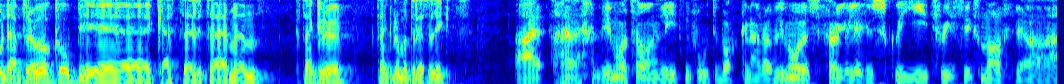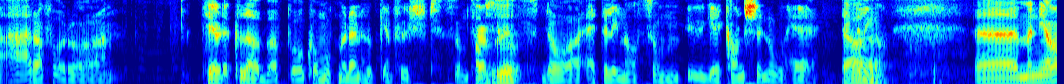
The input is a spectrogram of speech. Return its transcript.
Om de prøver å copycatte litt her, men hva tenker du? Hva tenker du om at det er så likt? Nei, eh, vi må ta en liten fot i bakken her. da. Vi må jo selvfølgelig huske å gi 36 Mafia æra for å tear the club up og komme opp med den hooken først, som Travis Absolutt. Scott da etterligna som UG kanskje nå har Ja, etterligna. Eh, men ja,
